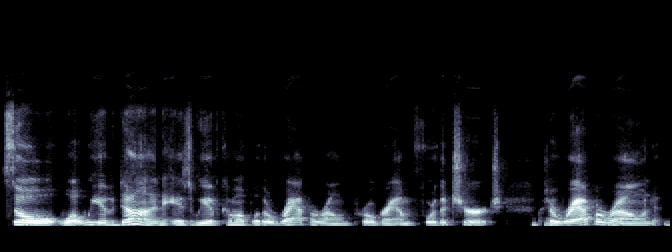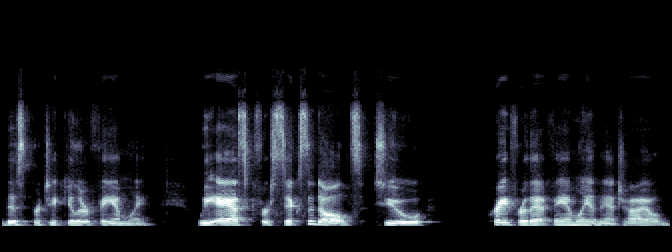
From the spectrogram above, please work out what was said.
So, what we have done is we have come up with a wraparound program for the church okay. to wrap around this particular family. We ask for six adults to pray for that family and that child.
